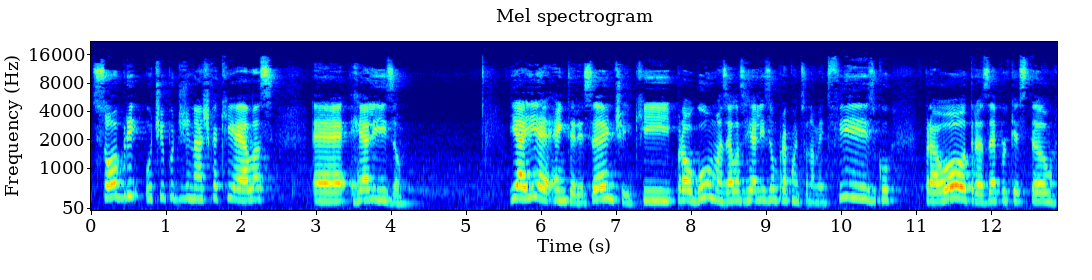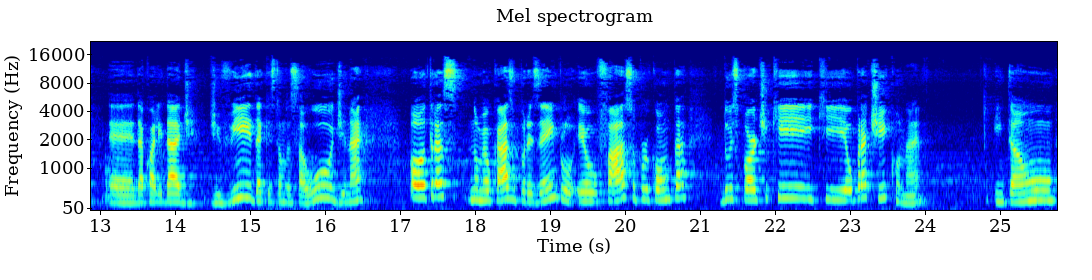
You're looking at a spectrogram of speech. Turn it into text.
sobre o tipo de ginástica que elas é, realizam. E aí é, é interessante que para algumas elas realizam para condicionamento físico, para outras é por questão é, da qualidade de vida, questão da saúde, né? Outras, no meu caso, por exemplo, eu faço por conta do esporte que, que eu pratico, né? Então,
